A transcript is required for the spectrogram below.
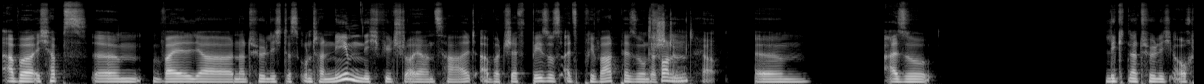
aber ich hab's, ähm, weil ja natürlich das Unternehmen nicht viel Steuern zahlt, aber Jeff Bezos als Privatperson Das schon. stimmt, ja. Ähm, also liegt natürlich auch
